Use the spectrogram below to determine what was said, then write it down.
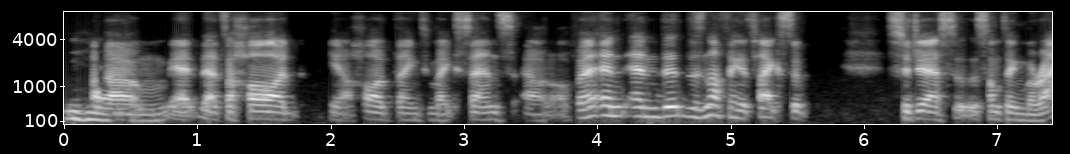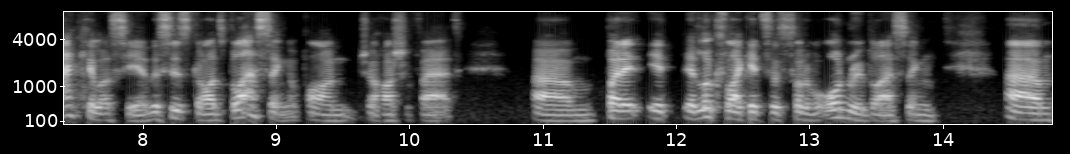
Mm-hmm. Um, it, that's a hard, you know, hard thing to make sense out of. And and there's nothing in the text that suggests that there's something miraculous here. This is God's blessing upon Jehoshaphat. Um, but it, it, it, looks like it's a sort of ordinary blessing. Um,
